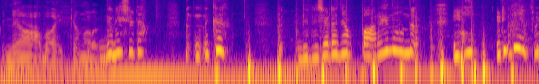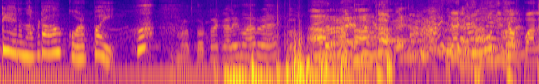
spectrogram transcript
പിന്നെ ആ വായിക്കാൻ നടക്കും ദിനേശേട്ടാ നിക്ക്. ദിനേശേട്ടാ ഞാൻ പറയുന്നു ഒന്ന്. എടി എടി നീ എവിടെയായിരുന്നു? അവിടെ ആ കുഴപ്പമായി ജ്യോതിഷം പല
